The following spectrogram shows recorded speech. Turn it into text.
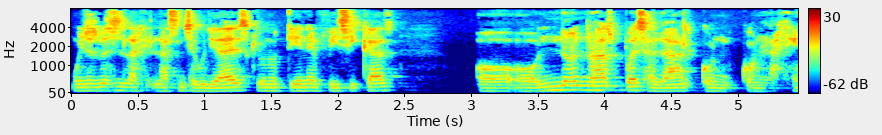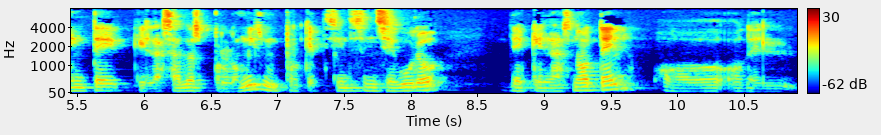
Muchas veces las inseguridades que uno tiene físicas o, no, no, las puedes hablar con, con, la gente que las hablas por lo mismo, porque te sientes inseguro de que las noten o, del,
